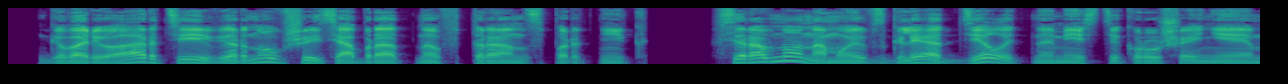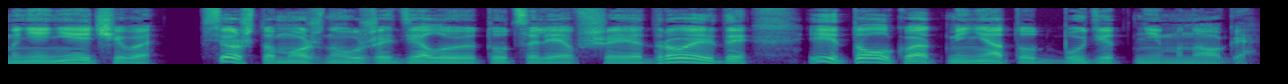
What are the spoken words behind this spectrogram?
— говорю Арти, вернувшись обратно в транспортник. Все равно, на мой взгляд, делать на месте крушения мне нечего. Все, что можно, уже делают уцелевшие дроиды, и толку от меня тут будет немного.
